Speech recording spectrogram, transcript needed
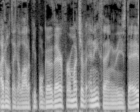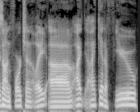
I don't think a lot of people go there for much of anything these days, unfortunately. Uh, I, I get a few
